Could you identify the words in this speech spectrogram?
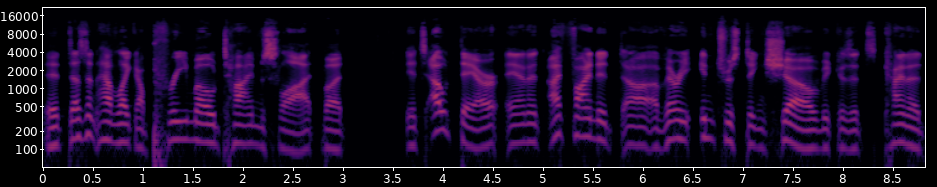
It doesn't have like a primo time slot, but it's out there, and it, I find it uh, a very interesting show because it's kind of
